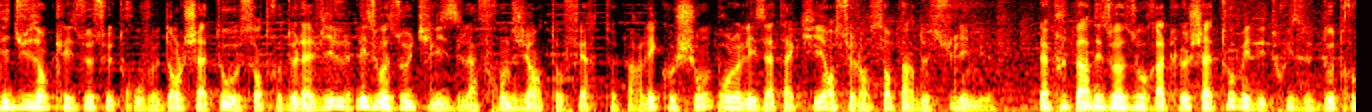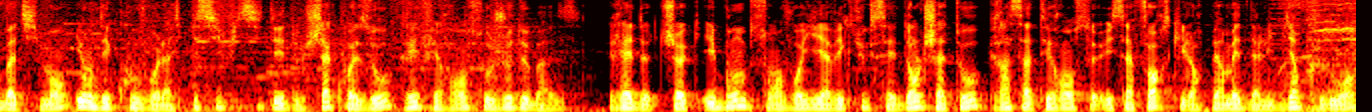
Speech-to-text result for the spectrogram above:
Déduisant que les œufs se trouvent dans le château au centre de la ville, les oiseaux utilisent la fronde géante offerte par les cochons pour les attaquer en se lançant par-dessus les murs. La plupart des oiseaux ratent le château mais détruisent d'autres bâtiments et on découvre la spécificité de chaque oiseau, référence au jeu de base. Red, Chuck et Bomb sont envoyés avec succès dans le château grâce à Terence et sa force qui leur permettent d'aller bien plus loin.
